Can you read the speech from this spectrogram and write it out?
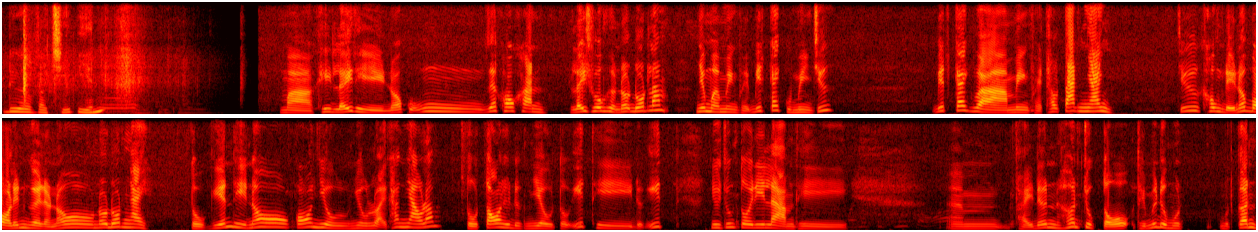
đưa vào chế biến. Mà khi lấy thì nó cũng rất khó khăn, lấy xuống thì nó đốt lắm, nhưng mà mình phải biết cách của mình chứ biết cách và mình phải thao tác nhanh chứ không để nó bò lên người là nó nó đốt ngay. Tổ kiến thì nó có nhiều nhiều loại khác nhau lắm. Tổ to thì được nhiều tổ ít thì được ít. Như chúng tôi đi làm thì um, phải đơn hơn chục tổ thì mới được một một cân.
